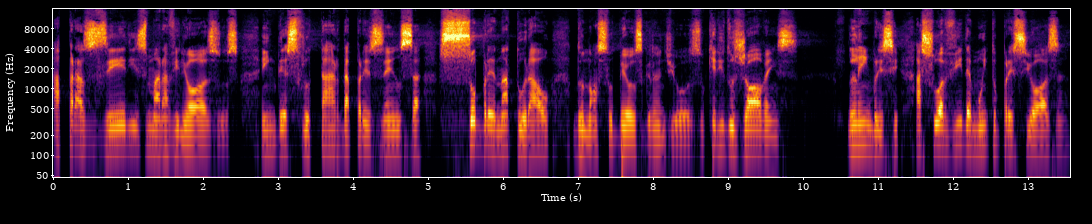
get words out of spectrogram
Há prazeres maravilhosos em desfrutar da presença sobrenatural do nosso Deus grandioso. Queridos jovens, lembre-se, a sua vida é muito preciosa.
